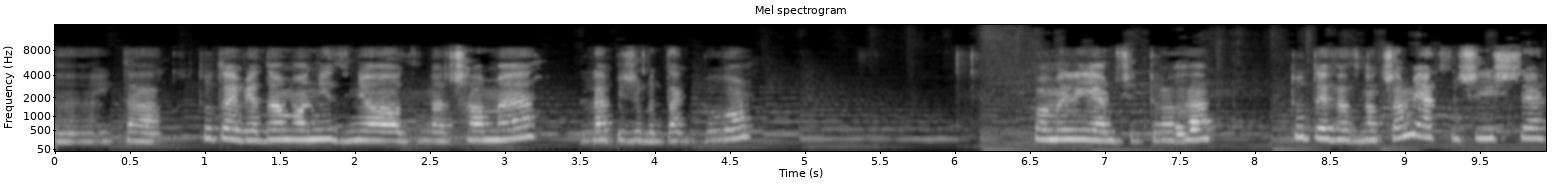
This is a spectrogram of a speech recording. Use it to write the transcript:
E, I tak, tutaj wiadomo, nic nie odznaczamy. Lepiej, żeby tak było. Pomyliłem się trochę. Tutaj zaznaczamy, jak słyszeliście.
